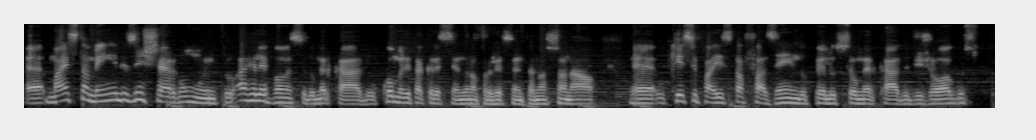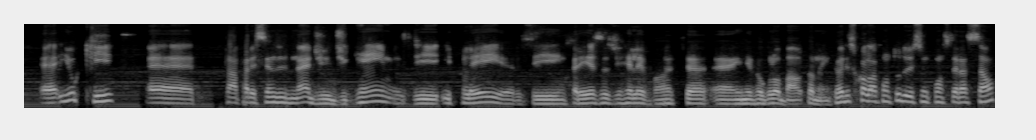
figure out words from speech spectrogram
é, mas também eles enxergam muito a relevância do mercado, como ele está crescendo na projeção internacional, é, o que esse país está fazendo pelo seu mercado de jogos é, e o que está é, aparecendo né, de, de games e, e, players e empresas de relevância é, em nível global também. Então eles colocam tudo isso em consideração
